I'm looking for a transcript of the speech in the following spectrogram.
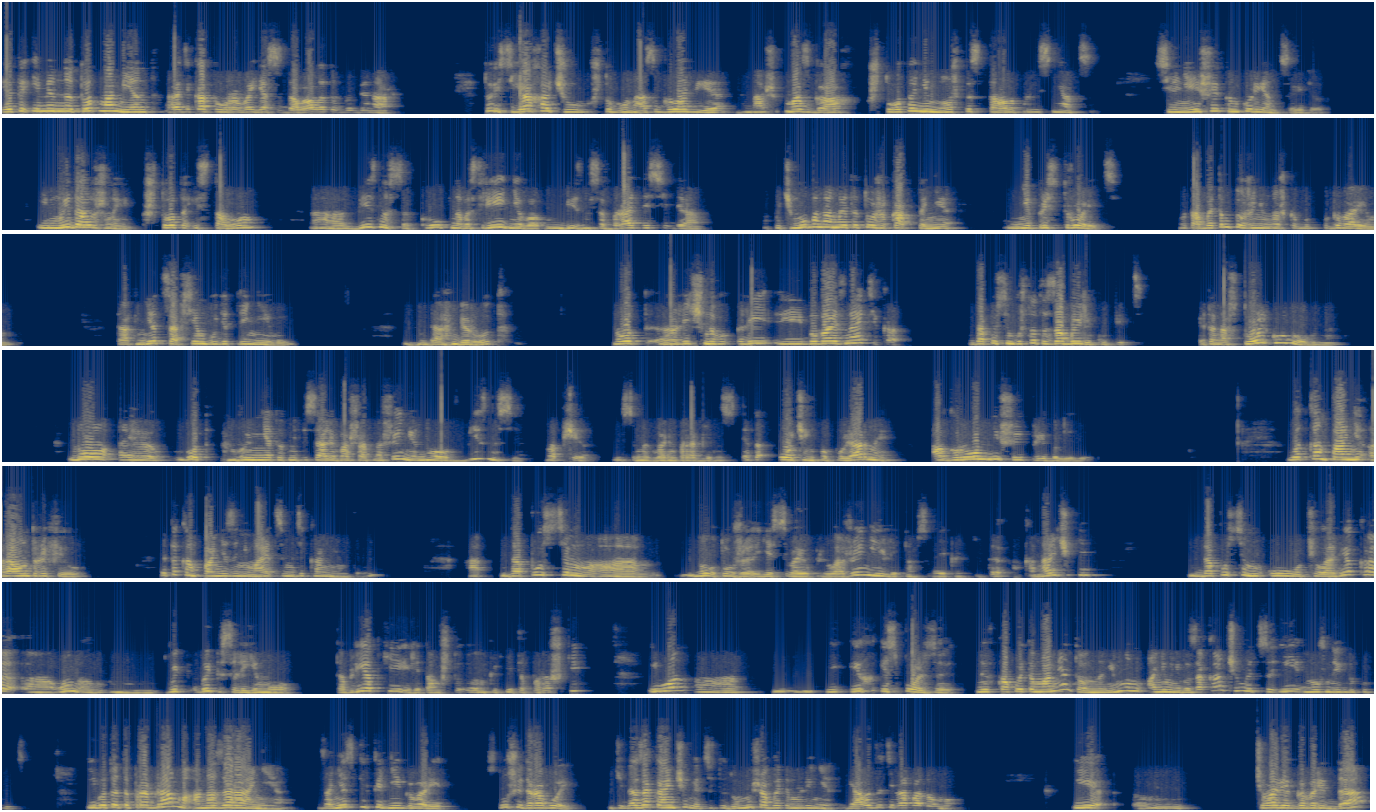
это именно тот момент, ради которого я создавал этот вебинар. То есть я хочу, чтобы у нас в голове, в наших мозгах что-то немножко стало проясняться. Сильнейшая конкуренция идет. И мы должны что-то из того а, бизнеса, крупного, среднего бизнеса брать для себя. Почему бы нам это тоже как-то не, не пристроить? Вот об этом тоже немножко поговорим. Так, нет, совсем будет ленивый. Да, берут. Ну вот э, лично, и бывает, знаете как, допустим, вы что-то забыли купить. Это настолько удобно. Но э, вот вы мне тут написали ваши отношения, но в бизнесе вообще, если мы говорим про бизнес, это очень популярные, огромнейшие прибыли идут. Вот компания Round Refill. Эта компания занимается медикаментами. А, допустим, а, ну, тоже есть свое приложение или там свои какие-то канальчики. Допустим, у человека, он, выписали ему таблетки или там какие-то порошки, и он их использует. Ну, и в какой-то момент он, ему, они у него заканчиваются, и нужно их докупить. И вот эта программа, она заранее, за несколько дней говорит, слушай, дорогой, у тебя заканчивается, ты думаешь об этом или нет? Я вот за тебя подумал. И э, человек говорит, да,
